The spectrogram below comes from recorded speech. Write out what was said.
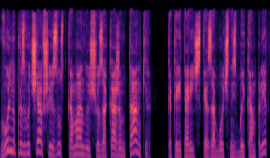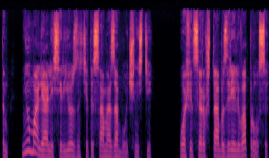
Вольно прозвучавший из уст командующего «закажем танкер», как и риторическая озабоченность боекомплектом, не умаляли серьезность этой самой озабоченности. У офицеров штаба зрели вопросы.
